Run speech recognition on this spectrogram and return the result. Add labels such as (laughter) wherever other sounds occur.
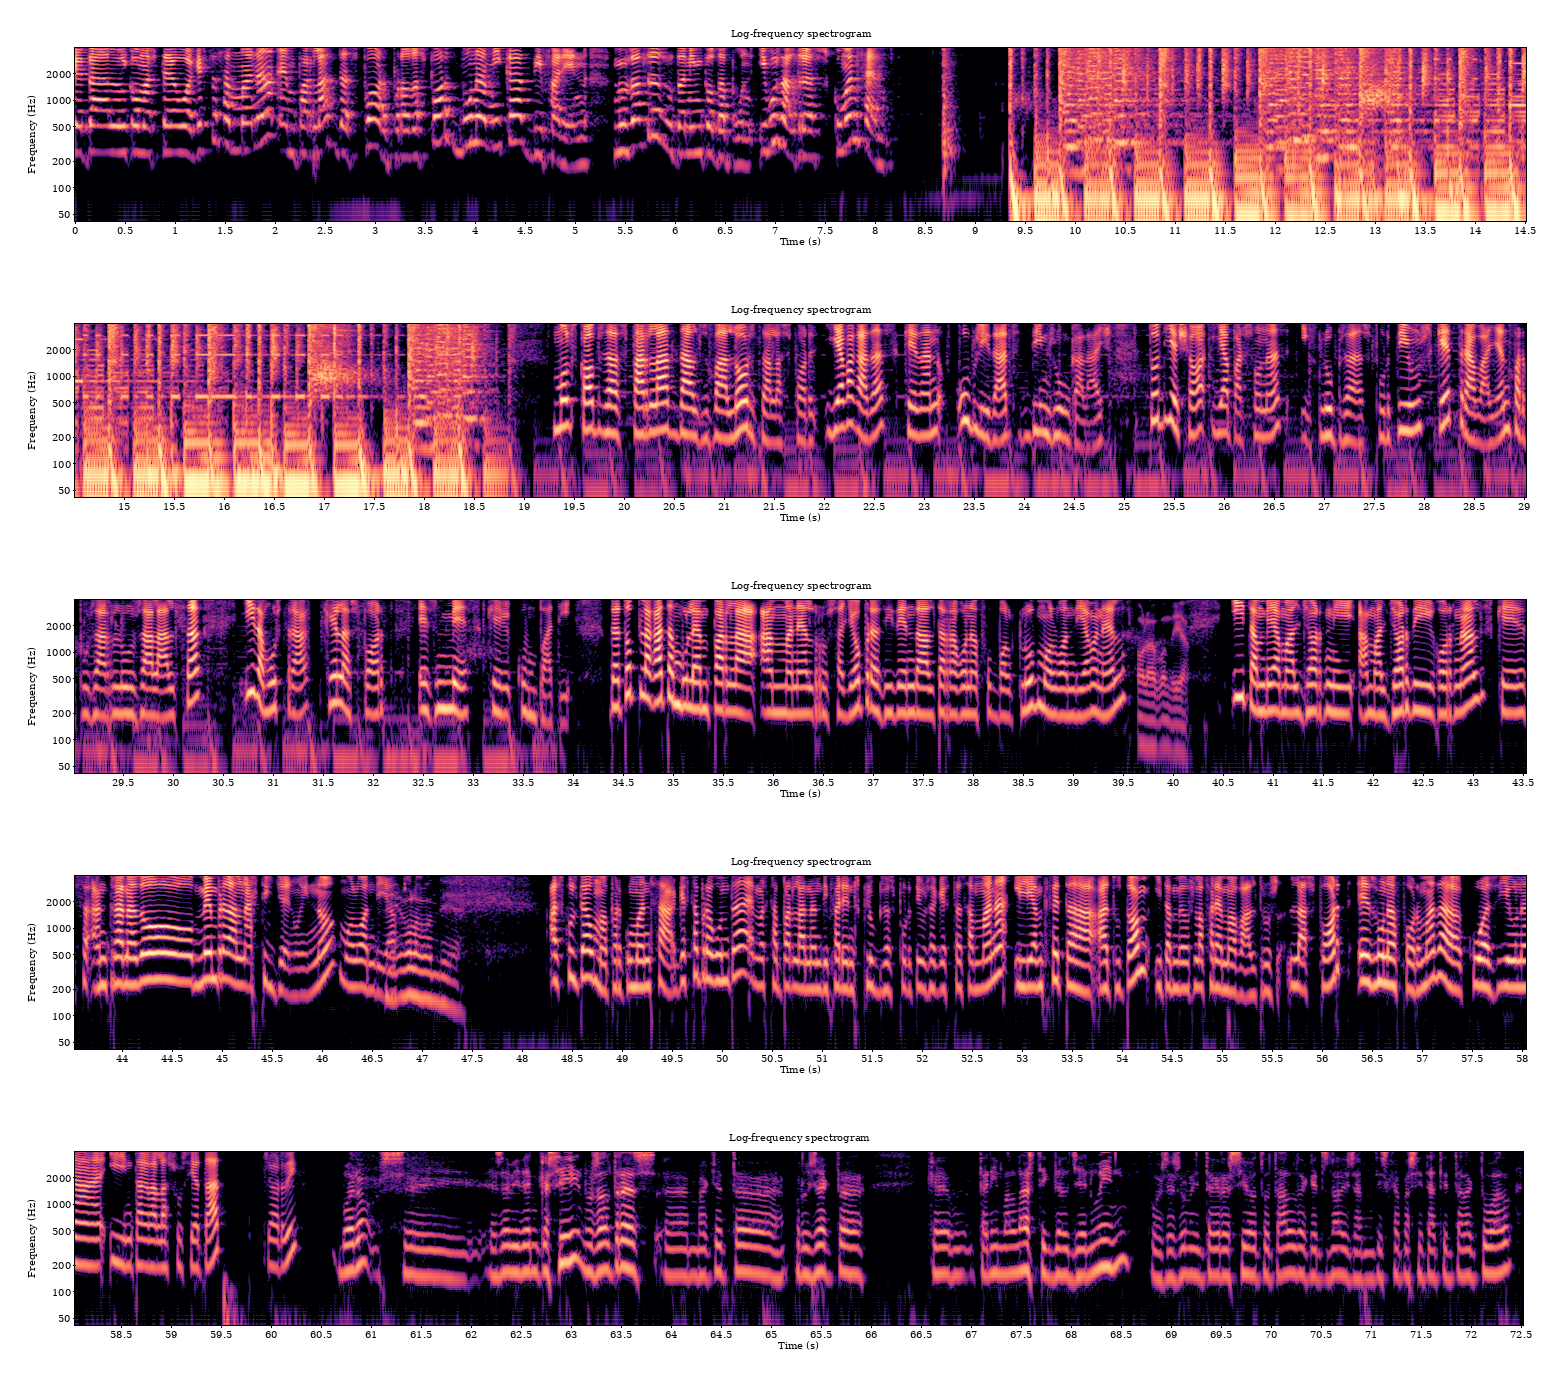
Què tal, com esteu? Aquesta setmana hem parlat d'esport, però d'esport d'una mica diferent. Nosaltres ho tenim tot a punt. I vosaltres, comencem! Molts cops es parla dels valors de l'esport i a vegades queden oblidats dins un calaix. Tot i això, hi ha persones i clubs esportius que treballen per posar-los a l'alça i demostrar que l'esport és més que competir. De tot plegat en volem parlar amb Manel Rosselló, president del Tarragona Futbol Club. Molt bon dia, Manel. Hola, bon dia. I també amb el Jordi, amb el Jordi Gornals, que és entrenador, membre del Nàstic Genuïn, no? Molt bon dia. Sí, hola, bon dia. Escolteu-me, per començar, aquesta pregunta hem estat parlant en diferents clubs esportius aquesta setmana i li hem fet a, a tothom i també us la farem a Valtros. L'esport és una forma de cohesionar i integrar la societat, Jordi? Bueno, sí, és evident que sí. Nosaltres, eh, amb aquest eh, projecte que tenim al Nàstic del Genuïn, doncs és una integració total d'aquests nois amb discapacitat intel·lectual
